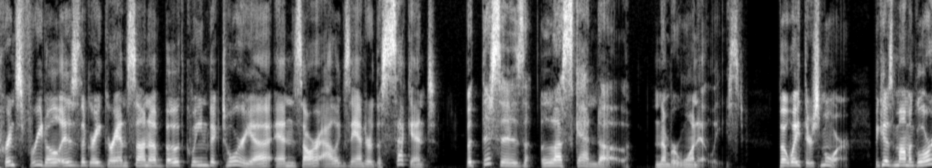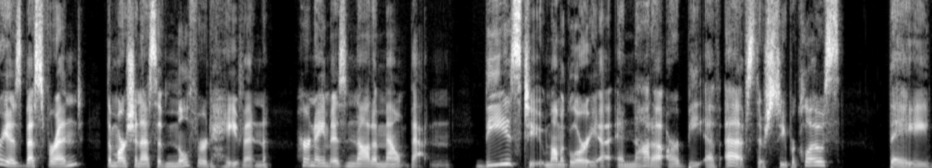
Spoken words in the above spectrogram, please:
Prince Friedel is the great grandson of both Queen Victoria and Tsar Alexander II, but this is La Scandal, number one at least. But wait, there's more, because Mama Gloria's best friend, the Marchioness of Milford Haven, her name is Nada Mountbatten. These two, Mama Gloria and Nada, are BFFs. They're super close. They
